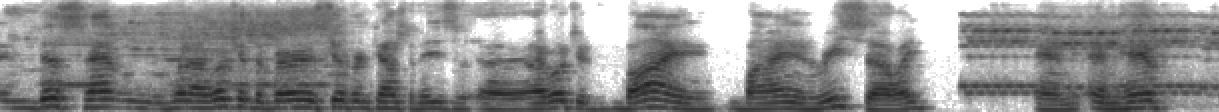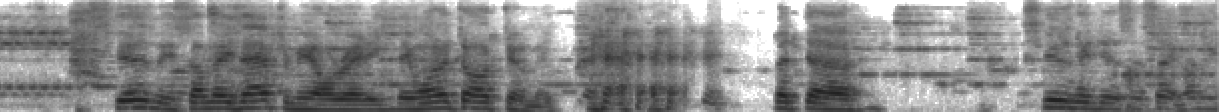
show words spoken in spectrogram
and this happened when I looked at the various different companies. Uh, I looked at buying, buying and reselling, and and hemp excuse me, somebody's after me already. They want to talk to me. but uh, excuse me just a second. Me,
